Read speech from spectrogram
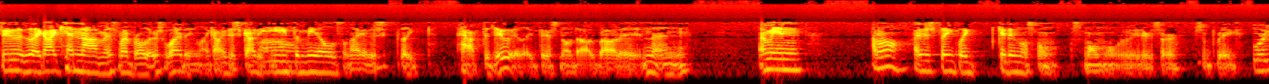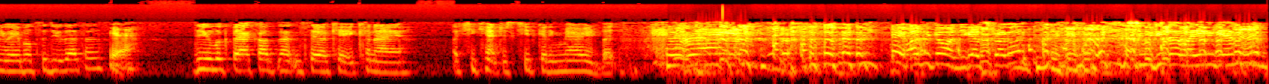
do this. Like I cannot miss my brother's wedding. Like I just gotta Wow. eat the meals and I just like have to do it. Like there's no doubt about it. And then, I mean, I don't know. I just think like getting those small, small motivators are super big. Were you able to do that then? Yeah. Do you look back on that and say, okay, can I? Like she can't just keep getting married, but right. hey, how's it going? You guys struggling? Should we do that wedding again?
